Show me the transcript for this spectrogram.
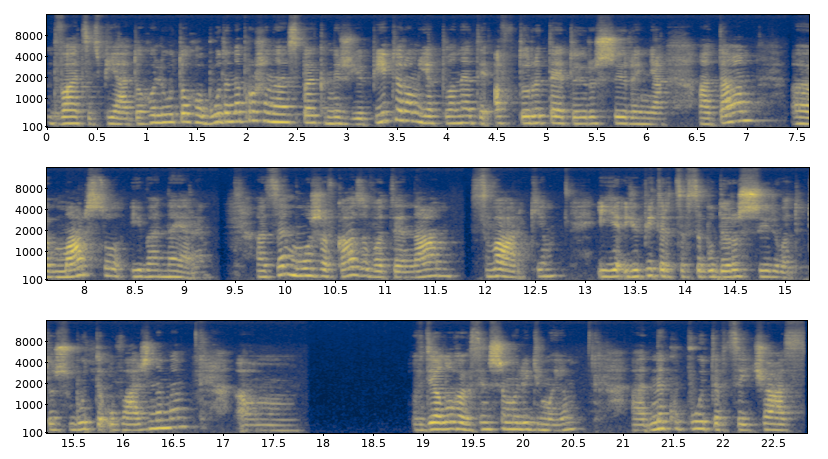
25 лютого буде напружений аспект між Юпітером, як планети авторитету і розширення, а там Марсу і Венери. Це може вказувати на сварки, і Юпітер це все буде розширювати. Тож будьте уважними ем, в діалогах з іншими людьми, Е, не купуйте в цей час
